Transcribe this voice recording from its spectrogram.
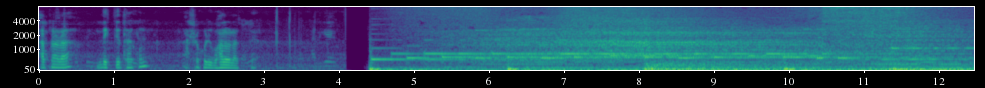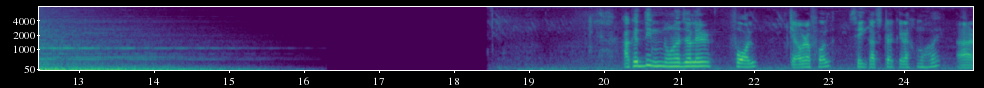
আপনারা দেখতে থাকুন। আশা করি ভালো লাগবে। আগের দিন নোনা জলের ফল কেওড়া ফল সেই গাছটা কীরকম হয় আর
